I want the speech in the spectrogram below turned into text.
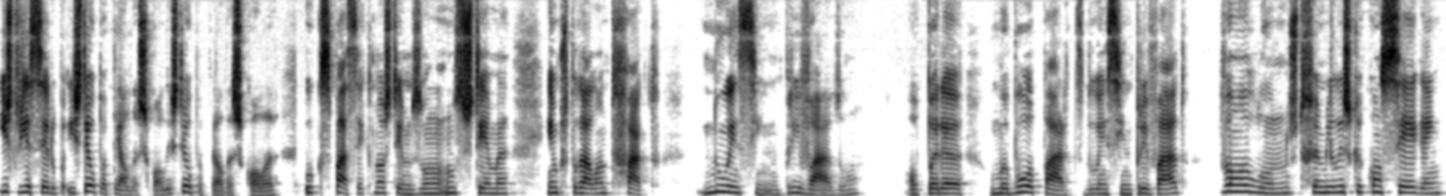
Isto devia ser, isto é o papel da escola, isto é o papel da escola. O que se passa é que nós temos um, um sistema em Portugal onde de facto no ensino privado ou para uma boa parte do ensino privado vão alunos de famílias que conseguem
